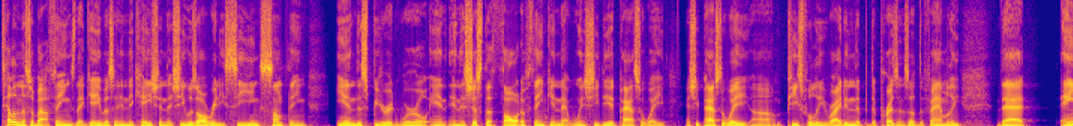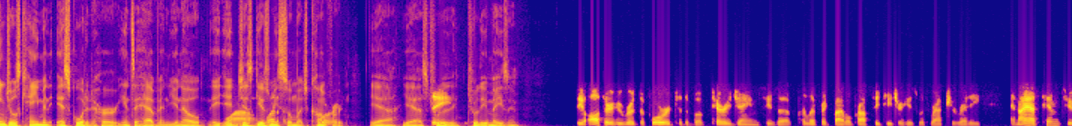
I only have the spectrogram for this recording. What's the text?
telling us about things that gave us an indication that she was already seeing something in the spirit world. And and it's just the thought of thinking that when she did pass away, and she passed away um, peacefully, right in the, the presence of the family, that angels came and escorted her into heaven. You know, it, wow. it just gives me so much comfort. Yeah, yeah, it's the, truly, truly amazing. The author who wrote the foreword to the book, Terry James, he's a prolific Bible prophecy teacher. He's with Rapture Ready. And I asked him to,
